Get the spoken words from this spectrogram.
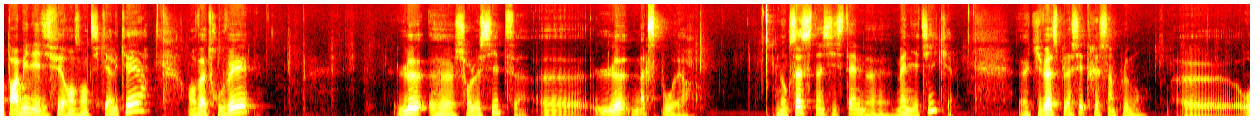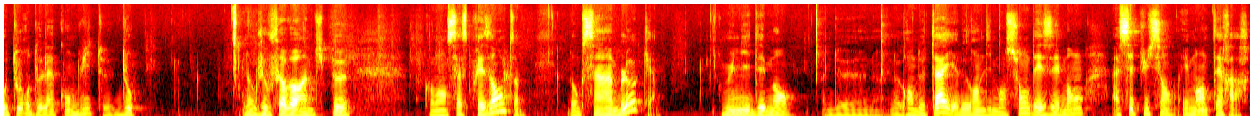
Parmi les différents anticalcaires, on va trouver euh, sur le site euh, le Max Power. Donc ça, c'est un système euh, magnétique qui va se placer très simplement autour de la conduite d'eau. Donc je vais vous faire voir un petit peu comment ça se présente. Donc c'est un bloc muni d'aimants de, de, grande taille et de grande dimension, des aimants assez puissants, aimants très rares.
